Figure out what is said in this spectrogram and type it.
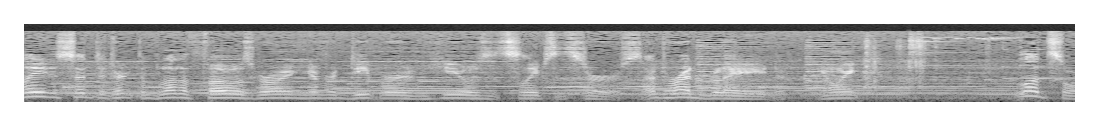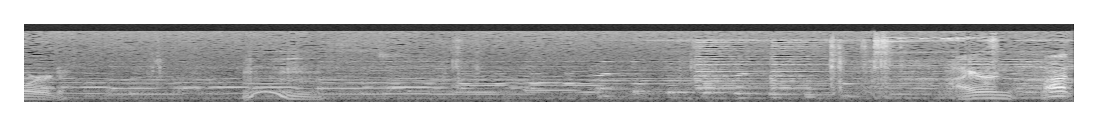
Blade is said to drink the blood of foes, growing ever deeper in hue as it slakes its thirst. A dread blade. Yoink. Blood sword. Hmm. Iron. What?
